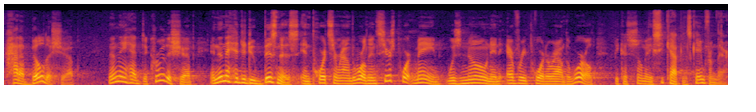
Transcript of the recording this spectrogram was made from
how to build a ship, then they had to crew the ship, and then they had to do business in ports around the world. And Searsport, Maine was known in every port around the world because so many sea captains came from there.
